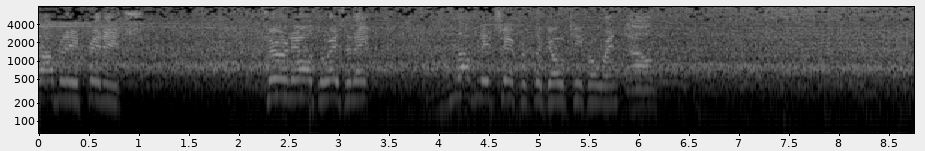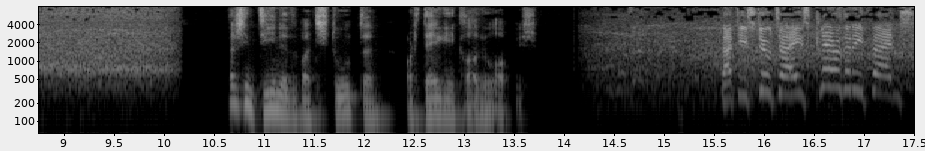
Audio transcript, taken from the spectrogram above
lovely finish. 2 0 to Italy. Lovely chip as the goalkeeper went down. Argentina de Batistuta, Ortega e Cláudio Lopes. Batistuta is clear of the defence.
